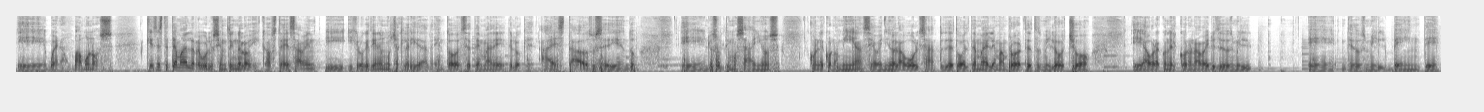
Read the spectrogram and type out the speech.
Eh, bueno, vámonos. ¿Qué es este tema de la revolución tecnológica? Ustedes saben y, creo que tienen mucha claridad en todo este tema de, lo que ha estado sucediendo eh, en los últimos años con la economía. Se ha venido a la bolsa de todo el tema de Lehman Brothers de 2008, eh, ahora con el coronavirus de, 2000, eh, de 2020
